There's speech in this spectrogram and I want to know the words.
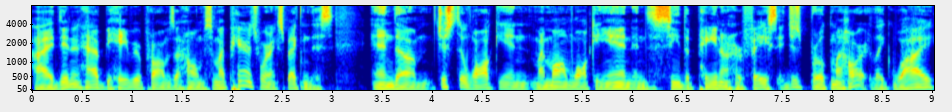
I didn't have behavior problems at home, so my parents weren't expecting this. And um, just to walk in, my mom walking in and to see the pain on her face, it just broke my heart. Like, why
